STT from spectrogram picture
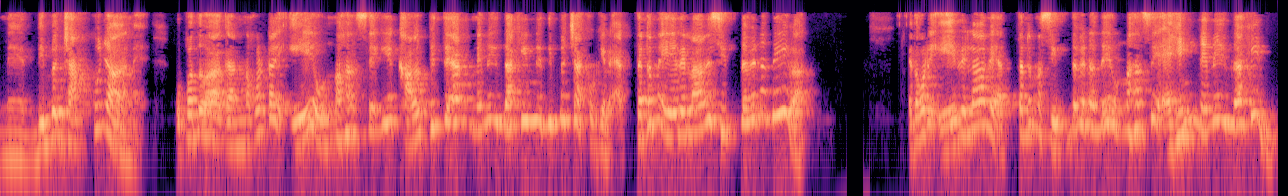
මේ දිබ්බචක්කු ඥානය උපදවා ගන්නකොට ඒ උන්වහන්සේගේ කල්පිතයක් නෙමෙයි දකින්නේ දිබ්බචක්කු කියලා. ඇත්තටම ඒ වෙලාවේ සිද්ධ වෙන දේවල්. එතකොට ඒ වෙලාවේ ඇත්තටම සිද්ධ වෙන දේ උන්වහන්සේ ඇහින් නෙමෙයි දකින්නේ.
